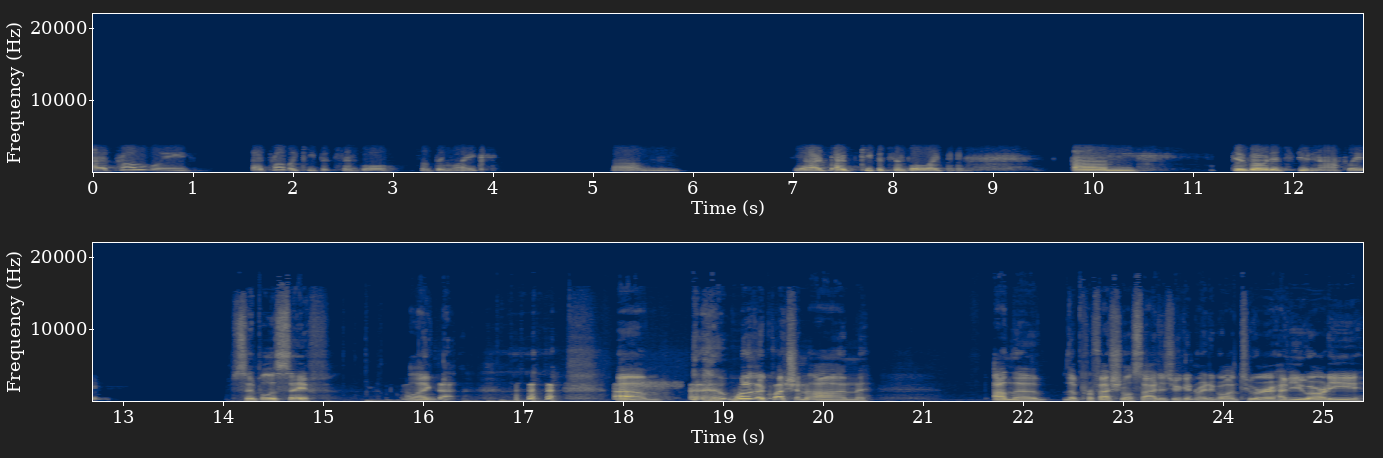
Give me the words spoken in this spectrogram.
I'd probably I'd probably keep it simple. Something like um yeah, I'd I'd keep it simple like um devoted student athlete. Simple is safe. I like mm-hmm. that. um one other question on on the the professional side is you're getting ready to go on tour. Have you already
